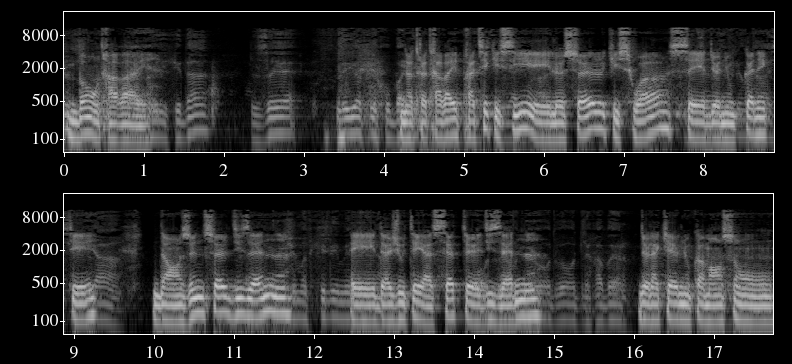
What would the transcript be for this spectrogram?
Bon travail. Notre travail pratique ici est le seul qui soit, c'est de nous connecter dans une seule dizaine et d'ajouter à cette dizaine de laquelle nous commençons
